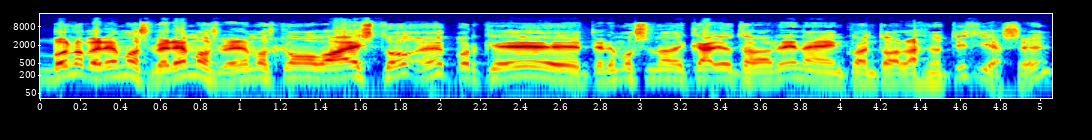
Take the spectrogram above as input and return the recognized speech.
Bueno, veremos, veremos, veremos cómo va esto, ¿eh? porque tenemos una de cal y otra de arena en cuanto a las noticias. ¿eh?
